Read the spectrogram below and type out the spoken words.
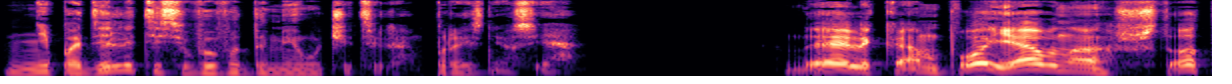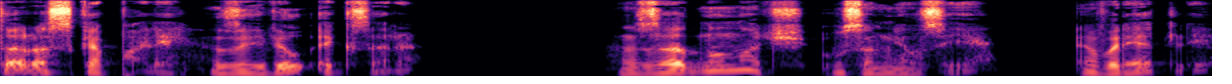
«Не поделитесь выводами, учитель», — произнес я. «Дель Кампо явно что-то раскопали», — заявил Эксара. «За одну ночь», — усомнился я. «Вряд ли.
